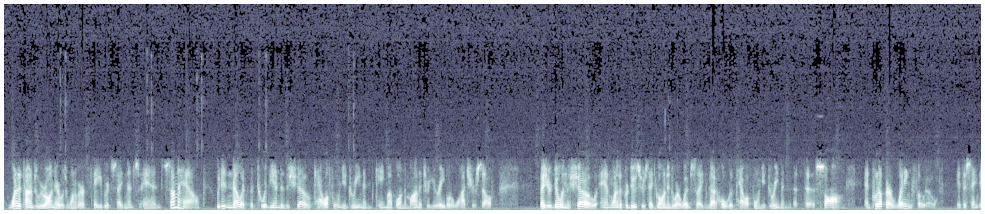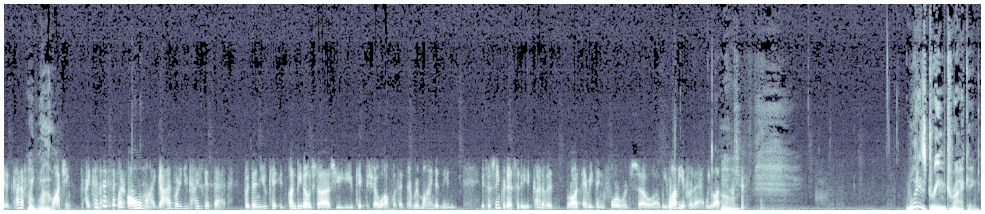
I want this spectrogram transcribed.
one of the times we were on there was one of our favorite segments, and somehow we didn't know it, but toward the end of the show, California Dreaming came up on the monitor. You're able to watch yourself as you're doing the show, and one of the producers had gone into our website and got hold of California Dreamin', the, the song, and put up our wedding photo at the same. It kind of freaked me. Watching, I kind of went, "Oh my God, where did you guys get that?" But then you, ki- unbeknownst to us, you you kicked the show off with it, and it reminded me. And, it's a synchronicity. It kind of it brought everything forward. So uh, we love you for that. We love you. Oh. what is dream tracking?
